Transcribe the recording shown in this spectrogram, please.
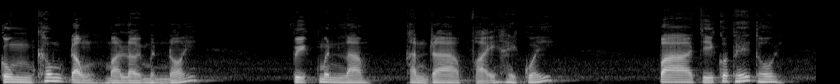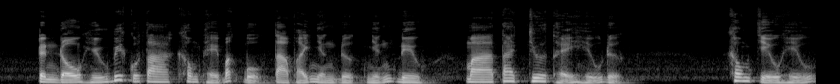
cùng không đồng mà lời mình nói việc mình làm thành ra phải hay quấy. Và chỉ có thế thôi. Trình độ hiểu biết của ta không thể bắt buộc ta phải nhận được những điều mà ta chưa thể hiểu được. Không chịu hiểu,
